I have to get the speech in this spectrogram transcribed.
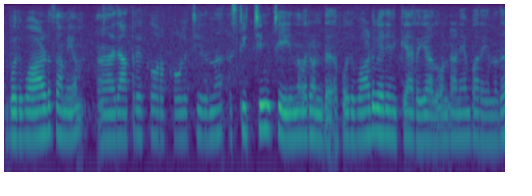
അപ്പോൾ ഒരുപാട് സമയം രാത്രിയൊക്കെ ഉറക്കമൊളിച്ചിരുന്ന് സ്റ്റിച്ചിങ് ചെയ്യുന്നവരുണ്ട്. അപ്പോൾ ഒരുപാട് പേര് എനിക്ക് അറിയാം അതുകൊണ്ടാണ് ഞാൻ പറയുന്നത്.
